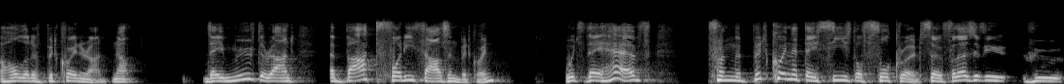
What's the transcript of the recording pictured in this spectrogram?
a whole lot of Bitcoin around. Now, they moved around about 40,000 Bitcoin, which they have from the Bitcoin that they seized off Silk Road. So for those of you who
